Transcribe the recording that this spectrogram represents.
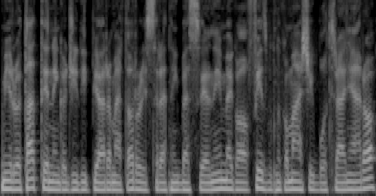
Mielőtt áttérnénk a GDPR-ra, mert arról is szeretnék beszélni, meg a Facebooknak a másik botrányára,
